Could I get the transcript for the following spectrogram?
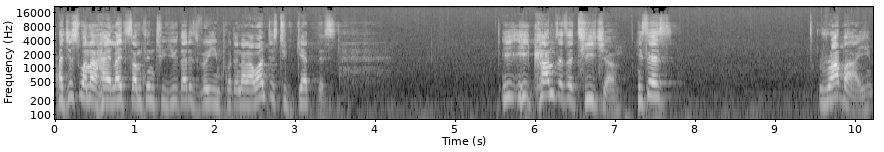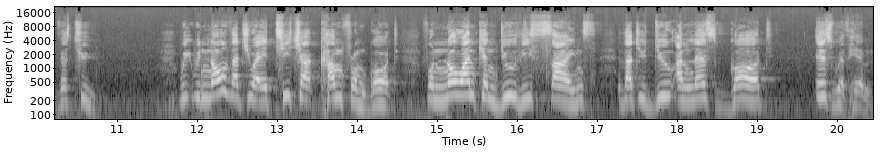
I just want to highlight something to you that is very important, and I want us to get this. He, he comes as a teacher. He says, Rabbi, verse 2, we, we know that you are a teacher come from God, for no one can do these signs that you do unless God is with him.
